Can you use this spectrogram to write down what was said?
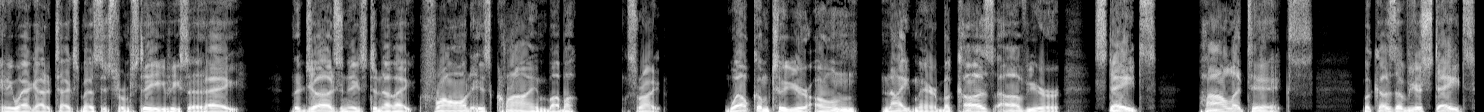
Anyway, I got a text message from Steve. He said, Hey, the judge needs to know hey, fraud is crime, Bubba. That's right. Welcome to your own nightmare because of your state's politics because of your state's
